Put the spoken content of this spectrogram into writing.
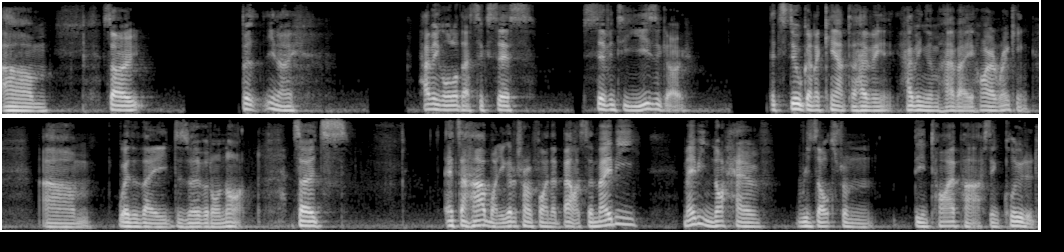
Um, so, but you know, having all of that success 70 years ago, it's still going to count to having having them have a higher ranking, um, whether they deserve it or not. So it's it's a hard one. You've got to try and find that balance. So maybe maybe not have results from the entire past included,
